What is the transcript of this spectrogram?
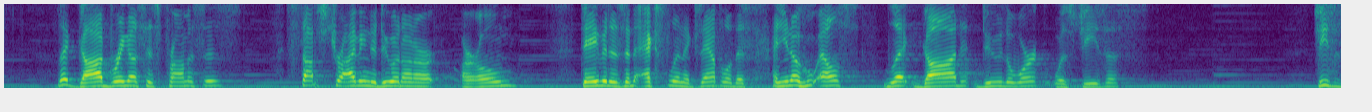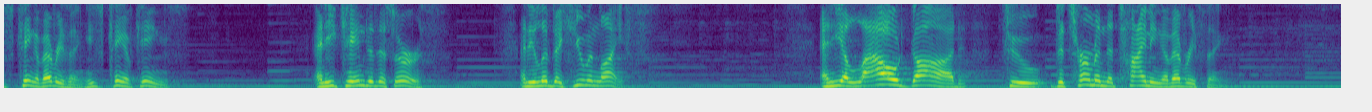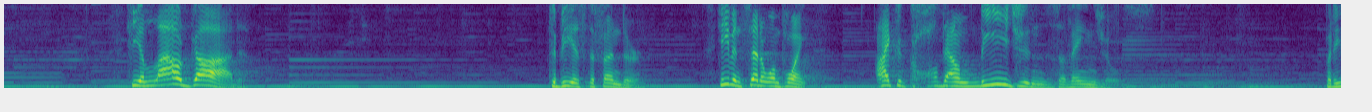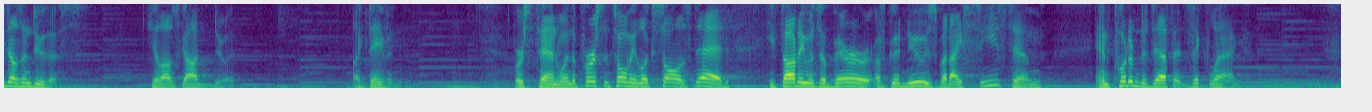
Let God bring us his promises. Stop striving to do it on our, our own. David is an excellent example of this. And you know who else let God do the work? Was Jesus. Jesus is king of everything, he's king of kings. And he came to this earth and he lived a human life. And he allowed God to determine the timing of everything. He allowed God to be his defender. He even said at one point, I could call down legions of angels. But he doesn't do this. He allows God to do it, like David. Verse 10 When the person told me, Look, Saul is dead, he thought he was a bearer of good news, but I seized him and put him to death at Ziklag.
